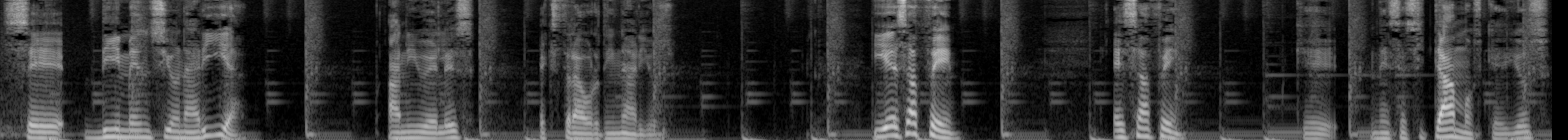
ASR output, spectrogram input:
se dimensionaría a niveles extraordinarios. Y esa fe, esa fe que necesitamos, que Dios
